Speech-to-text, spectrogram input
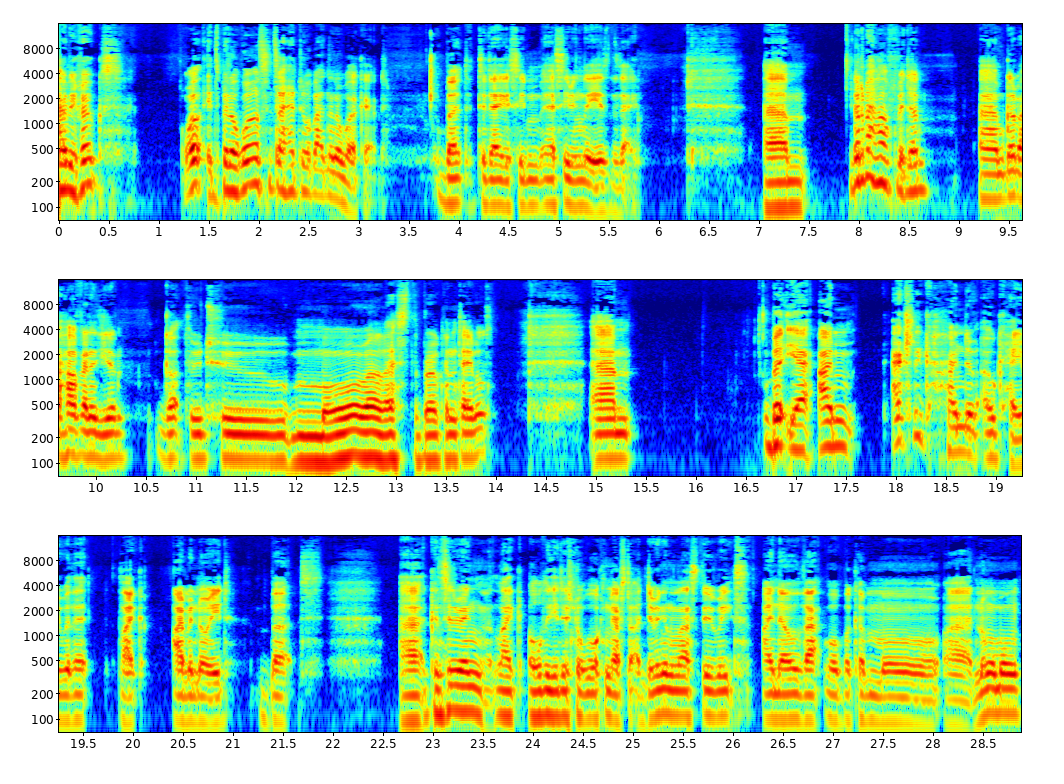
Howdy, folks. Well, it's been a while since I had to abandon a workout, but today seem, uh, seemingly is the day. Um, got about half of it done. Um, got about half energy done. Got through to more or less the broken tables. Um, but yeah, I'm actually kind of okay with it. Like, I'm annoyed, but uh, considering like all the additional walking I've started doing in the last few weeks, I know that will become more uh, normal,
